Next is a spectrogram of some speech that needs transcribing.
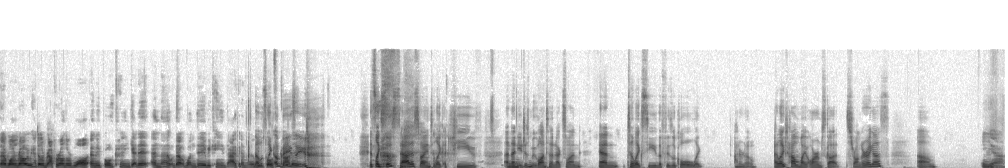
that one route where we had to wrap around the wall and we both couldn't get it. And then that one day we came back and then that we was like got it. amazing. it's like so satisfying to like achieve and then you just move on to the next one and to like see the physical like I don't know. I liked how my arms got stronger, I guess. Um Yeah.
